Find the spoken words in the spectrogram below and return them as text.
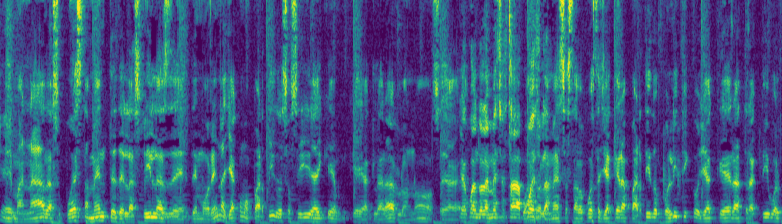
emanada supuestamente de las filas de, Morena, ya como partido, eso sí hay que, aclararlo, ¿no? O sea, ya cuando la mesa estaba puesta. Cuando la mesa estaba puesta, ya que era partido político, ya que era atractivo el,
